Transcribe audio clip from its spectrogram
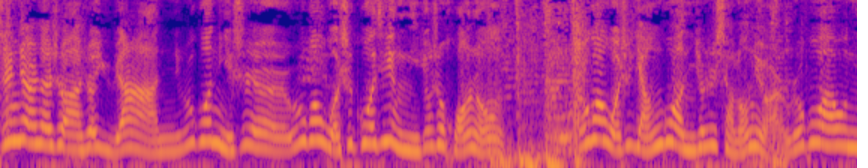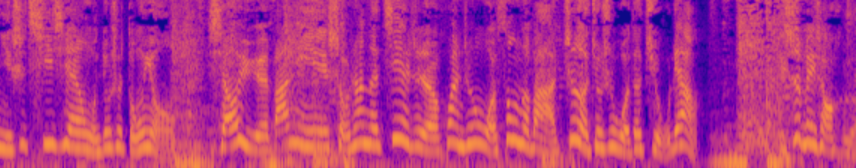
真正他说啊，说雨啊，你如果你是，如果我是郭靖，你就是黄蓉；如果我是杨过，你就是小龙女儿；如果你是七仙，我就是董永。小雨，把你手上的戒指换成我送的吧，这就是我的酒量。你是没少喝。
